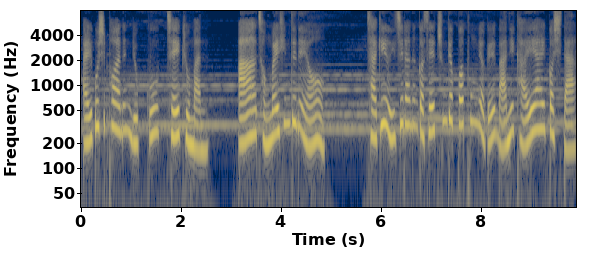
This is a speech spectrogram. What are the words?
알고 싶어 하는 욕구, 제 교만. 아, 정말 힘드네요. 자기 의지라는 것에 충격과 폭력을 많이 가해야 할 것이다.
